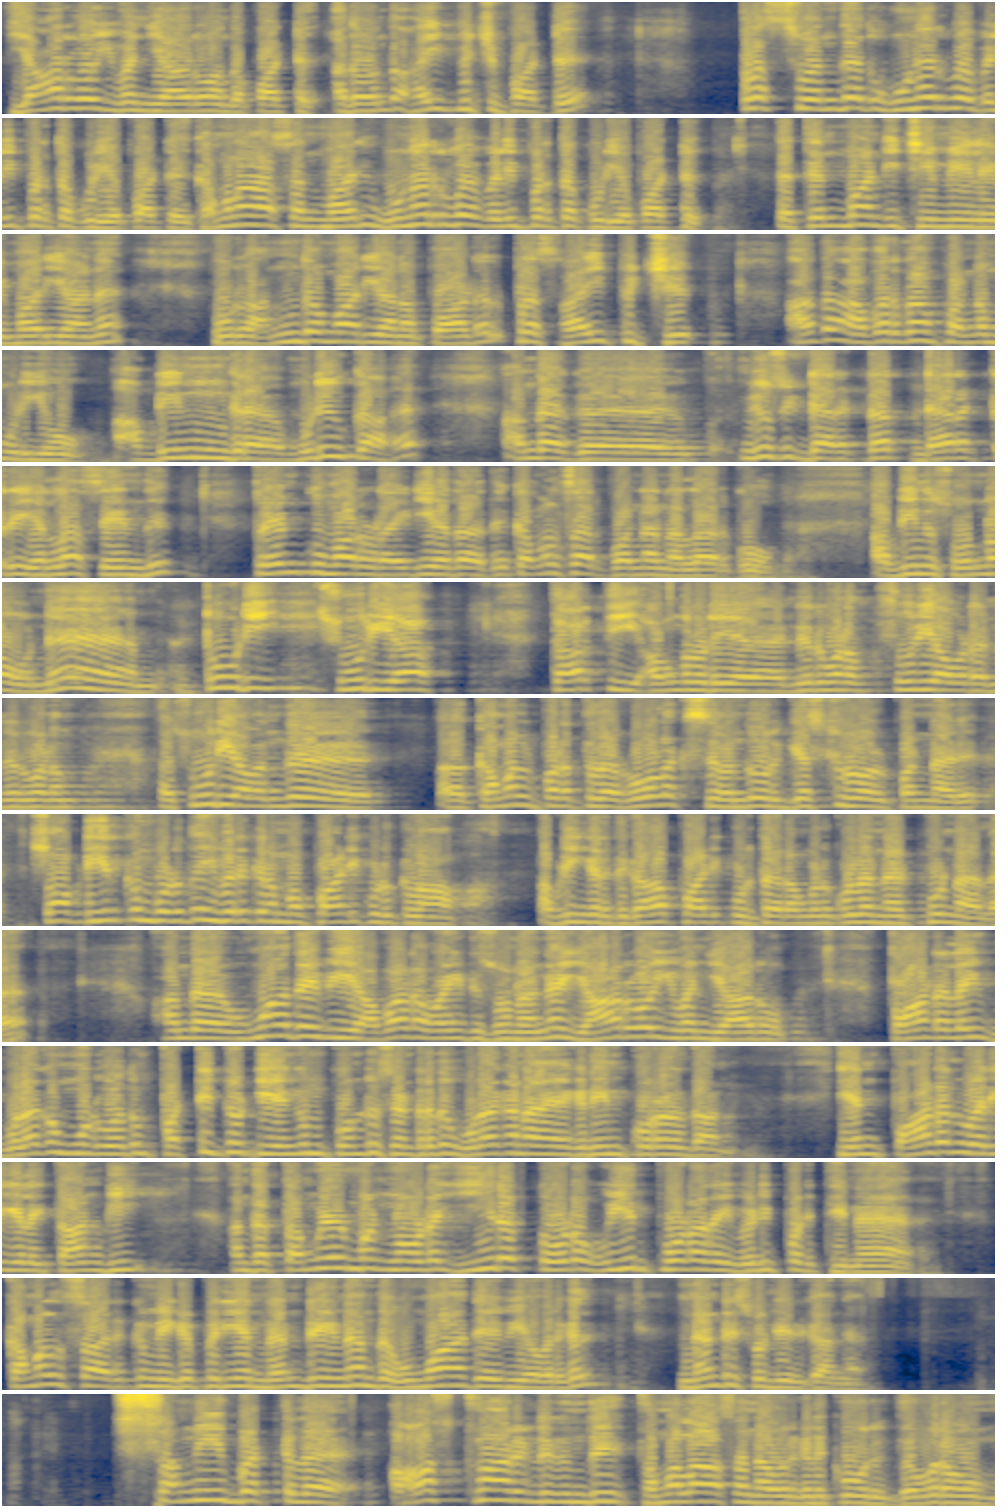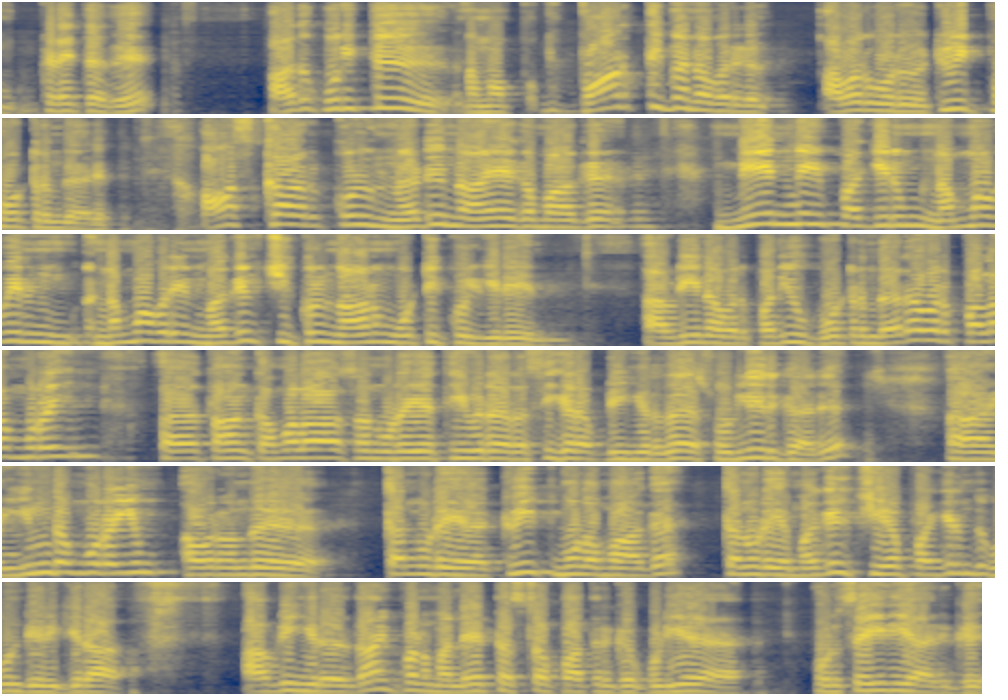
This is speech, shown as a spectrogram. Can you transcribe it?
யாரோ இவன் யாரோ அந்த பாட்டு. அதை வந்து ஹை பிச் பாட்டு. ப்ளஸ் வந்து அது உணர்வை வெளிப்படுத்தக்கூடிய பாட்டு. கமலஹாசன் மாதிரி உணர்வை வெளிப்படுத்தக்கூடிய பாட்டு. இந்த தென்பாண்டி சீமையிலை மாதிரியான ஒரு அந்த மாதிரியான பாடல் ப்ளஸ் ஹை பிச்சு அதை அவர் தான் பண்ண முடியும் அப்படிங்கிற முடிவுக்காக அந்த மியூசிக் டைரக்டர் டைரக்டர் எல்லாம் சேர்ந்து பிரேம்குமாரோட ஐடியா தான் அது. கமல் சார் பண்ணால் நல்லா இருக்கும் அப்படின்னு சொன்ன உடனே டூ டி சூர்யா கார்த்தி அவங்களுடைய நிறுவனம் சூர்யாவோட நிறுவனம். சூர்யா வந்து கமல் படத்துல ரோலக்ஸ் வந்து ஒரு கெஸ்ட் ரோல் பண்ணாரு. ஸோ அப்படி இருக்கும் பொழுது இவருக்கு நம்ம பாடி கொடுக்கலாம் அப்படிங்கிறதுக்காக பாடி கொடுத்தாரு அவங்களுக்குள்ள நட்புனால. அந்த உமாதேவி அவார்டை வாங்கிட்டு சொன்னாங்க யாரோ இவன் யாரோ? பாடலை உலகம் முழுவதும் பட்டி தொட்டி எங்கும் கொண்டு சென்றது உலகநாயகனின் குரல் தான் என் பாடல் வரிகளை தாண்டி அந்த தமிழ் மண்ணோட ஈரத்தோட உயிர் போட அதை வெளிப்படுத்தின. கமல் சாருக்கு மிகப்பெரிய நன்றின்னு அந்த உமாதேவி அவர்கள் நன்றி சொல்லியிருக்காங்க. சமீபத்துல ஆஸ்காரிலிருந்து கமலஹாசன் அவர்களுக்கு ஒரு கௌரவம் கிடைத்தது. அது குறித்து நம்ம பார்த்திபன் அவர்கள் அவர் ஒரு ட்வீட் போட்டிருந்தாரு. ஆஸ்காருக்குள் நடுநாயகமாக மேன்மை பகிரும் நம்மவரின் நம்மவரின் மகிழ்ச்சிக்குள் நானும் ஒட்டிக்கொள்கிறேன் அப்படின்னு அவர் பதிவு போட்டிருந்தாரு. அவர் பலமுறை தான் கமலஹாசனுடைய தீவிர ரசிகர் அப்படிங்கிறத சொல்லியிருக்காரு. இந்த முறையும் அவர் வந்து தன்னுடைய ட்வீட் மூலமாக தன்னுடைய மகிழ்ச்சியை பகிர்ந்து கொண்டிருக்கிறார். அப்படிங்கிறது தான் இப்போ நம்ம லேட்டஸ்டாக பார்த்துருக்கக்கூடிய ஒரு செய்தியா இருக்கு.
